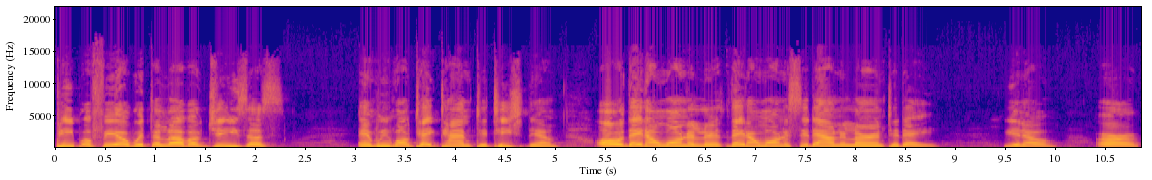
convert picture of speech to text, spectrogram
people filled with the love of Jesus and we won't take time to teach them. Oh, they don't want to learn, they don't want to sit down and learn today. You know, or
